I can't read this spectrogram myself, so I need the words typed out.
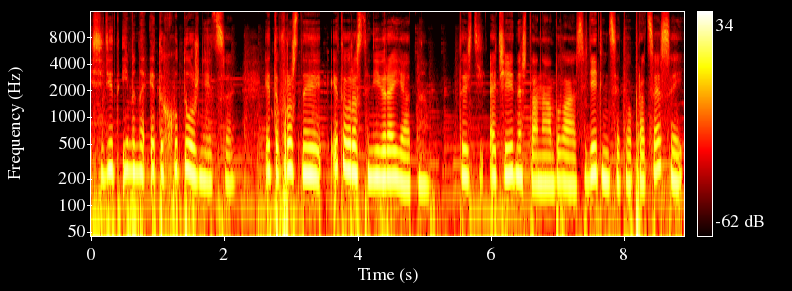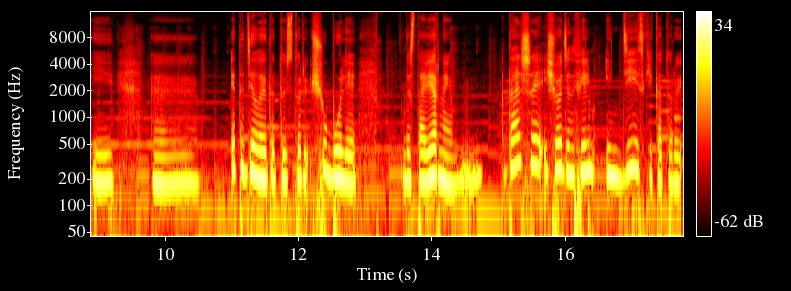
сидит именно эта художница. Это просто, это просто невероятно. То есть очевидно, что она была свидетельницей этого процесса, и э, это делает эту историю еще более достоверной. Дальше еще один фильм индийский, который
